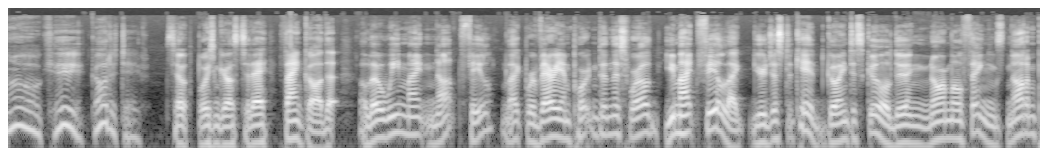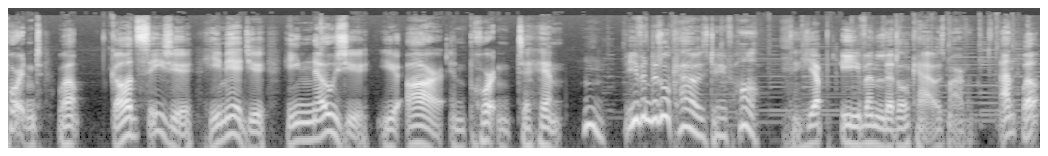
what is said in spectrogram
Okay, got it, Dave. So, boys and girls, today, thank God that although we might not feel like we're very important in this world, you might feel like you're just a kid going to school doing normal things, not important. Well, God sees you, He made you, He knows you, you are important to Him. Hmm, even little cows, Dave, huh? yep, even little cows, Marvin. And, well,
